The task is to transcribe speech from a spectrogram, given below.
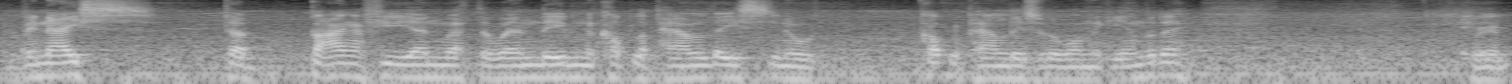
it'd be nice to bang a few in with the wind, even a couple of penalties, you know, a couple of penalties would have won the game today. Brilliant.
